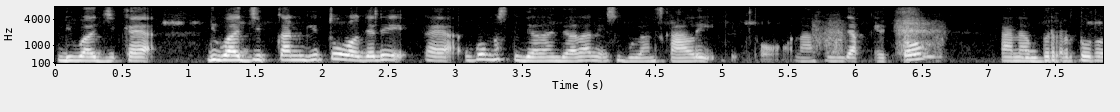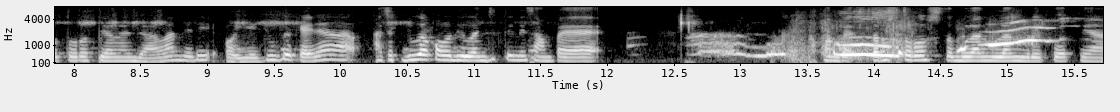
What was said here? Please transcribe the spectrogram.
diwajib kayak diwajibkan gitu loh. Jadi kayak gue mesti jalan-jalan nih sebulan sekali gitu. Nah sejak itu karena berturut-turut jalan-jalan, jadi oh iya juga kayaknya asik juga kalau dilanjutin nih sampai sampai terus-terus sebulan-bulan berikutnya.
